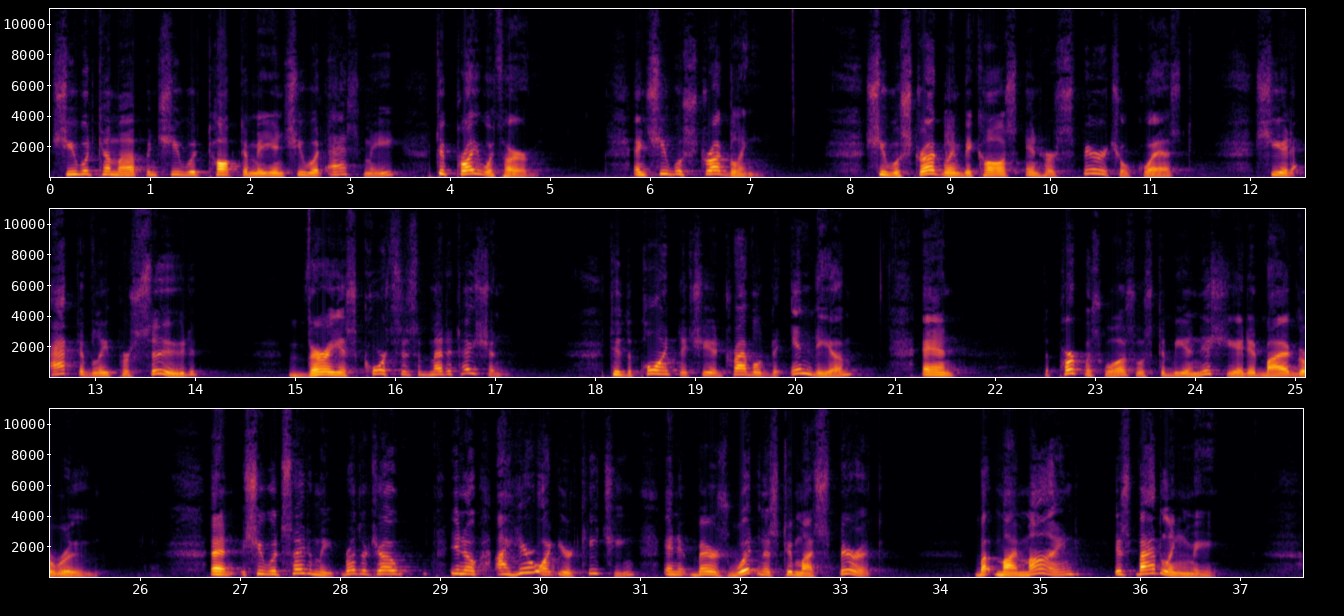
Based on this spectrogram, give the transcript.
she would come up and she would talk to me and she would ask me to pray with her. And she was struggling. She was struggling because in her spiritual quest, she had actively pursued various courses of meditation to the point that she had traveled to India and the purpose was was to be initiated by a guru. And she would say to me, Brother Joe, you know, I hear what you're teaching and it bears witness to my spirit, but my mind is battling me.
